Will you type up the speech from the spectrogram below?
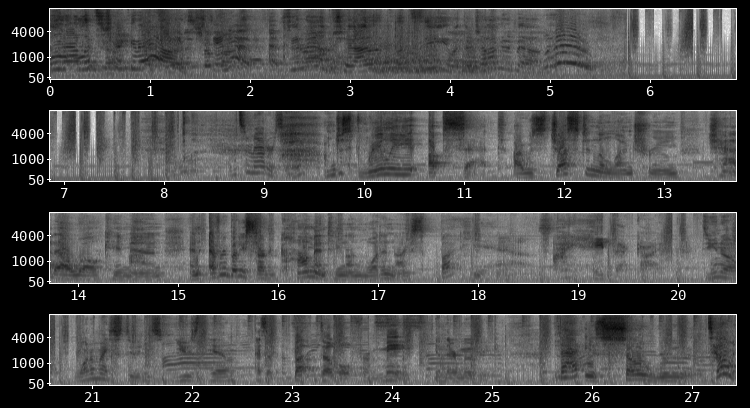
Well, let's check it out. Stand up. Stand up, Chad. Let's see what they're talking about. What's the matter, Sam? I'm just really upset. I was just in the lunchroom. Chad Elwell came in, and everybody started commenting on what a nice butt he has. I hate that guy. Do you know, one of my students used him as a butt double for me in their movie. That is so rude. Tell me,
